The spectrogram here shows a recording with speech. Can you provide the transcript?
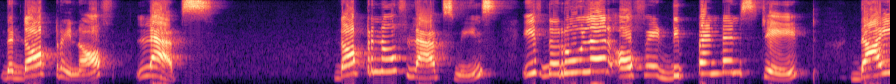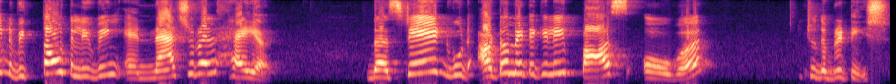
the doctrine of lapse. Doctrine of lapse means if the ruler of a dependent state died without leaving a natural heir, the state would automatically pass over to the British.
